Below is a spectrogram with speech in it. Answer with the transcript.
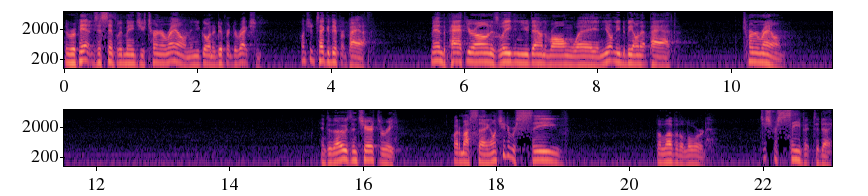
And repent just simply means you turn around and you go in a different direction. I want you to take a different path. Man, the path you're on is leading you down the wrong way, and you don't need to be on that path. Turn around. And to those in chair three, what am I saying? I want you to receive the love of the Lord. Just receive it today.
